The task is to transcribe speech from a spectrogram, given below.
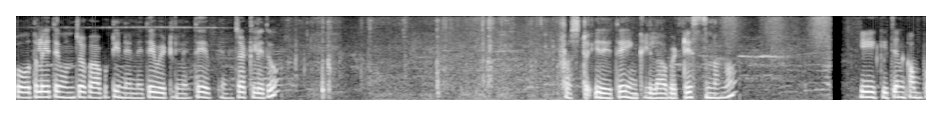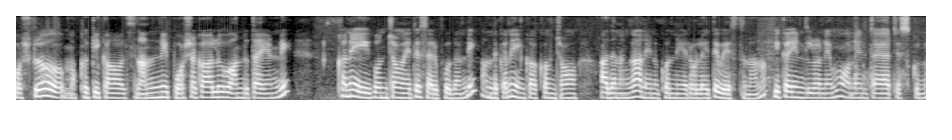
కోతలు అయితే ఉంచవు కాబట్టి నేనైతే వీటిని అయితే పెంచట్లేదు. ఫస్ట్ ఇదైతే ఇంక ఇలా పెట్టేస్తున్నాను. ఈ కిచెన్ కంపోస్ట్లో మొక్కకి కావాల్సిన అన్ని పోషకాలు అందుతాయండి. కానీ కొంచెం అయితే సరిపోదండి. అందుకని ఇంకా కొంచెం అదనంగా నేను కొన్ని ఎరువులు అయితే వేస్తున్నాను. ఇక ఇందులోనేమో నేను తయారు చేసుకున్న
